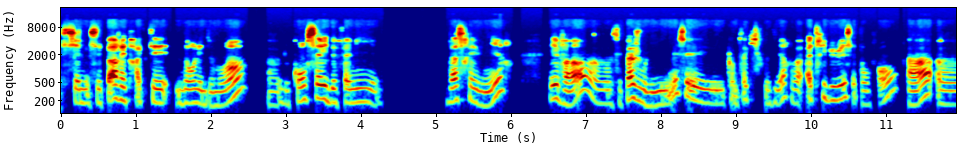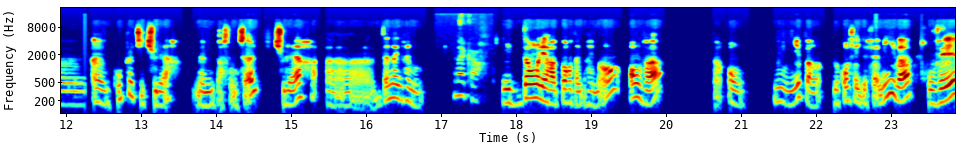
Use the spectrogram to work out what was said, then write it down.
Si elle ne s'est pas rétractée dans les 2 mois, le conseil de famille va se réunir et va, c'est pas joli, mais c'est comme ça qu'il faut dire, va attribuer cet enfant à, un couple titulaire, même une personne seule, titulaire, d'un agrément. D'accord. Et dans les rapports d'agrément, on va enfin on, nous on n'y est pas, hein, le conseil de famille va trouver,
